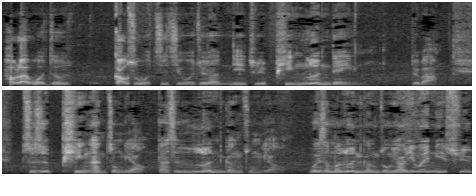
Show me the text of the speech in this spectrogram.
后来我就告诉我自己，我觉得你去评论电影，对吧？只是评很重要，但是论更重要。为什么论更重要？因为你去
